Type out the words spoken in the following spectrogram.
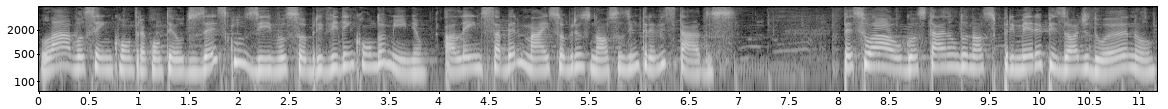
Lá você encontra conteúdos exclusivos sobre vida em condomínio, além de saber mais sobre os nossos entrevistados. Pessoal, gostaram do nosso primeiro episódio do ano?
